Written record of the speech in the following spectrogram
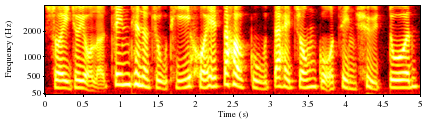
所以就有了今天的主题，回到古代中国进去蹲。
